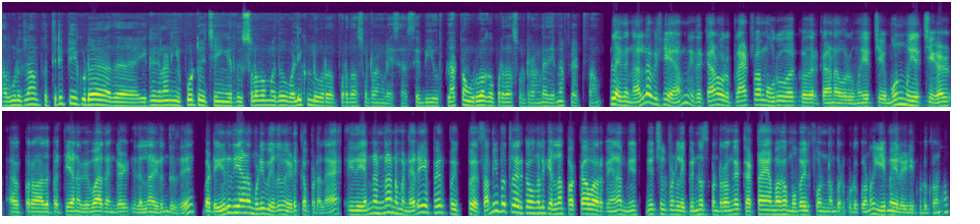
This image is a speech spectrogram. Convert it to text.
அவங்களுக்குலாம் இப்போ திருப்பி கூட அதை எங்கெங்கெல்லாம் நீங்க போட்டு வச்சீங்கிறதுக்கு சுலபமா ஏதோ வழி கொண்டு வர போறதா சொல்றாங்களே சார் செபி ஒரு பிளாட்ஃபார்ம் உருவாக்க போறதா சொல்றாங்களே அது என்ன பிளாட்ஃபார்ம் இல்ல இது நல்ல விஷயம். இதற்கான ஒரு பிளாட்ஃபார்ம் உருவாக்குவதற்கான ஒரு முயற்சி முன் முயற்சிகள் அப்புறம் அதை பத்தியான விவாதங்கள் இதெல்லாம் இருந்தது. பட் இறுதியான முடிவு எதுவும் எடுக்கப்படல. இது என்னன்னா நம்ம நிறைய பேர் இப்ப இப்போ சமீபத்துல இருக்கவங்களுக்கு எல்லாம் பக்காவா இருக்கும் ஏன்னா மியூச்சுவல் ஃபண்ட்ல இப்ப இன்வெஸ்ட் பண்றவங்க கட்டாயமாக மொபைல் போன் நம்பர் கொடுக்கணும் இமெயில் ஐடி கொடுக்கணும்.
